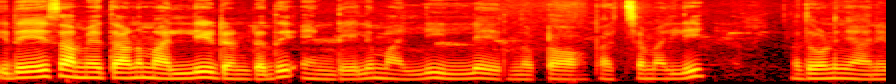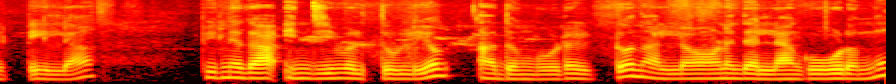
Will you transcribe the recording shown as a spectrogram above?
ഇതേ സമയത്താണ് മല്ലി ഇടേണ്ടത്. എന്റെ മല്ലി ഇല്ലായിരുന്നു കേട്ടോ പച്ചമല്ലി. അതുകൊണ്ട് ഞാൻ ഇട്ടില്ല. പിന്നെ ഇതാ ഇഞ്ചിയും വെളുത്തുള്ളിയും അതും കൂടെ ഇട്ടു. നല്ലോണം ഇതെല്ലാം കൂടെ ഒന്ന്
